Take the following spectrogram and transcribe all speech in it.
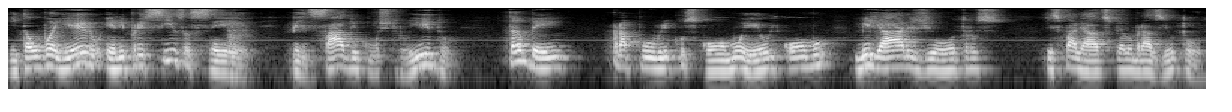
Então o banheiro ele precisa ser pensado e construído também para públicos como eu e como milhares de outros espalhados pelo Brasil todo.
